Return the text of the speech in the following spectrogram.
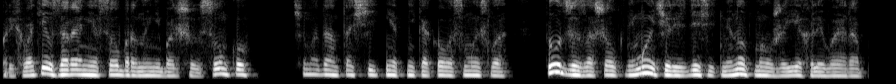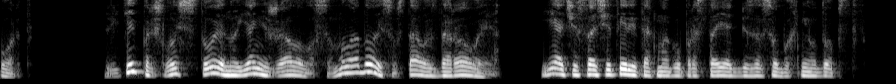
Прихватив заранее собранную небольшую сумку, Чемодан тащить нет никакого смысла. Тут же зашел к нему, и через десять минут мы уже ехали в аэропорт. Лететь пришлось стоя, но я не жаловался. Молодой, суставы здоровые. Я часа четыре так могу простоять без особых неудобств.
